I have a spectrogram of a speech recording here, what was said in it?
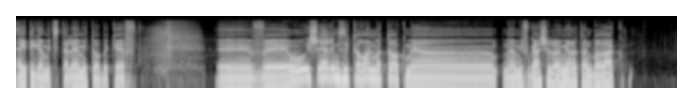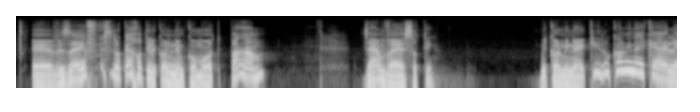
הייתי גם מצטלם איתו בכיף. Uh, והוא יישאר עם זיכרון מתוק מה... מהמפגש שלו עם יונתן ברק. Uh, וזה יפה, זה לוקח אותי לכל מיני מקומות. פעם, זה היה מבאס אותי. מכל מיני, כאילו, כל מיני כאלה.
